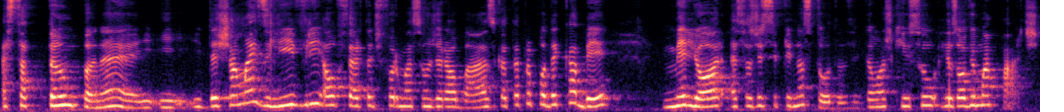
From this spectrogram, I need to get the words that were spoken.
essa tampa, né, e, e, deixar mais livre a oferta de formação geral básica, até para poder caber melhor essas disciplinas todas. Então, acho que isso resolve uma parte.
